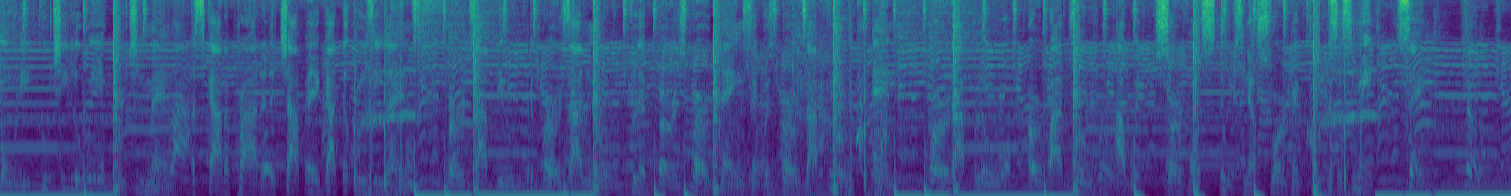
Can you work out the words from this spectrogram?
moody. Gucci, Louis, and Gucci men. A Scotta Prada. The chopper got the Uzi lens. Birds I view. The birds I knew. Flip birds. Bird things, It was birds I flew. And word I herb I grew. I would serve on stoops, now swerving coops. It's me. Sing. Killer.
